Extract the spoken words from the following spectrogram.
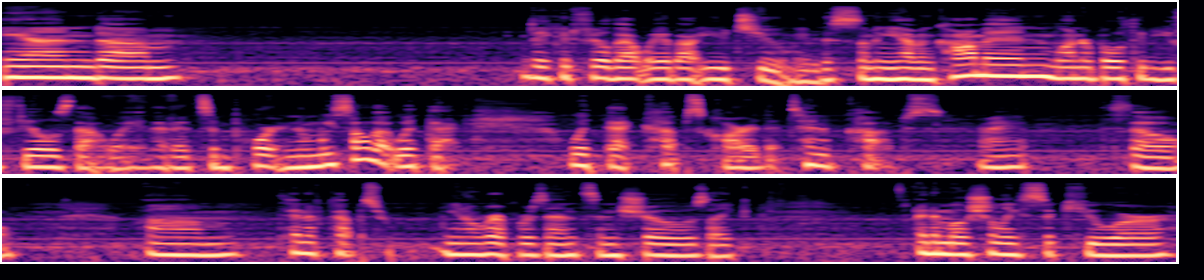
And um, they could feel that way about you too. Maybe this is something you have in common. One or both of you feels that way, that it's important. And we saw that with that, with that cups card, that 10 of cups, right? So um, 10 of cups, you know, represents and shows like an emotionally secure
